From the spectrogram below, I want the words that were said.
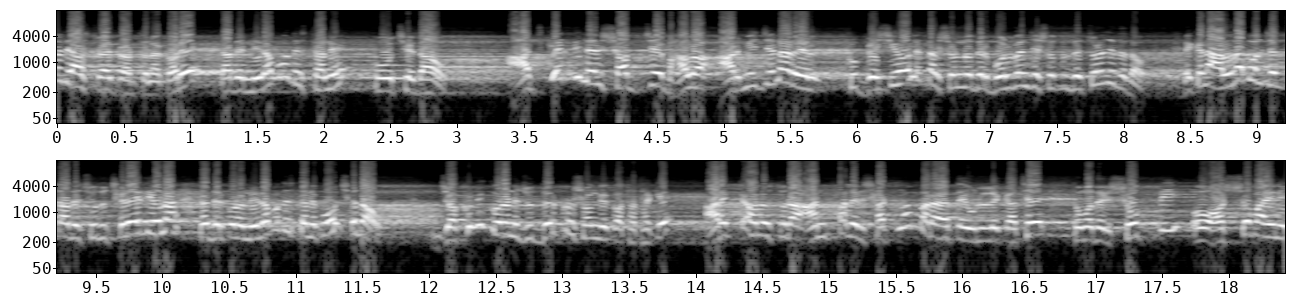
যদি আশ্রয় প্রার্থনা করে, তাদের নিরাপদ স্থানে পৌঁছে দাও। আজকের দিনের সবচেয়ে ভালো আর্মি জেনারেল খুব বেশি হলে তার সৈন্যদের বলবেন যে, শত্রুদের চলে যেতে দাও। এখানে আল্লাহ বলছেন, তাদের শুধু ছেড়ে দিও না, তাদের কোনো নিরাপদ স্থানে পৌঁছে দাও। যখনই কোরআনে যুদ্ধের প্রসঙ্গে কথা থাকে আরেকটা হলো সুরা আনফালের ষাট নম্বর আয়াতে উল্লেখ আছে, তোমাদের শক্তি ও অশ্ববাহিনী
